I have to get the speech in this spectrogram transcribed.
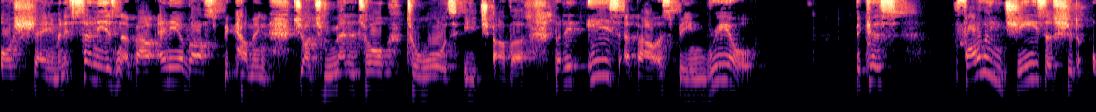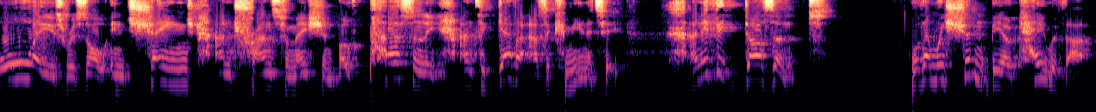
or shame, and it certainly isn't about any of us becoming judgmental towards each other, but it is about us being real. Because following Jesus should always result in change and transformation, both personally and together as a community. And if it doesn't, well, then we shouldn't be okay with that.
